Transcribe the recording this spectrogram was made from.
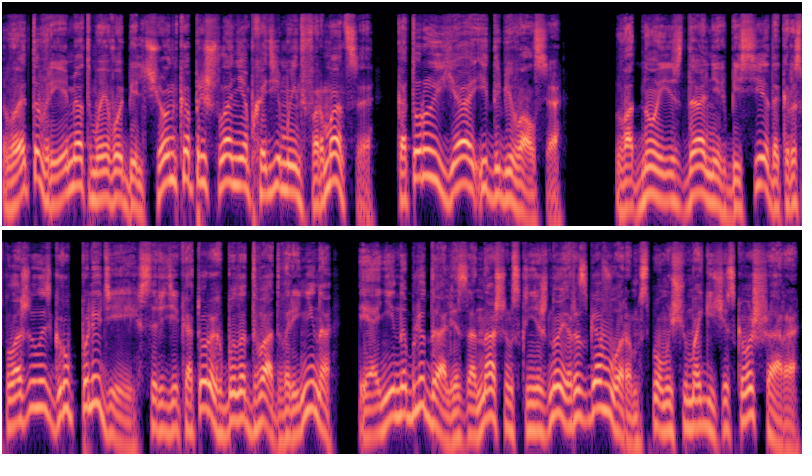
В это время от моего бельчонка пришла необходимая информация, которую я и добивался. В одной из дальних беседок расположилась группа людей, среди которых было два дворянина, и они наблюдали за нашим с княжной разговором с помощью магического шара.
